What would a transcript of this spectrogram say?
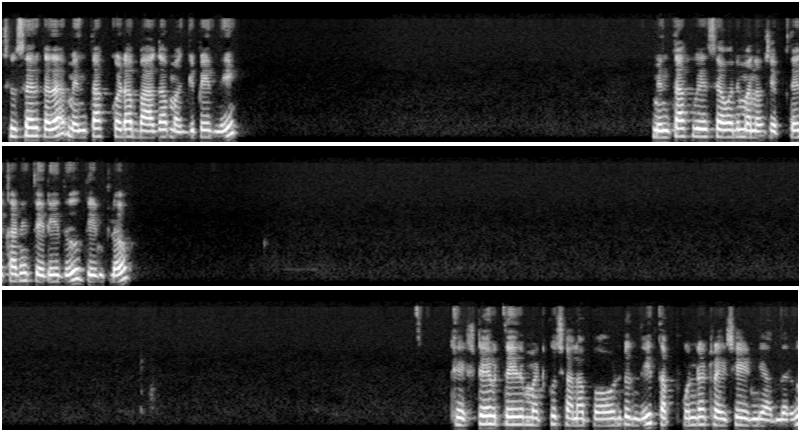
చూసారు కదా మెంతాకు కూడా బాగా మగ్గిపోయింది. మెంతాకు వేసామని మనం చెప్తే కానీ తెలియదు దీంట్లో. టేస్ట్ అయితే మటుకు చాలా బాగుంటుంది. తప్పకుండా ట్రై చేయండి అందరూ.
